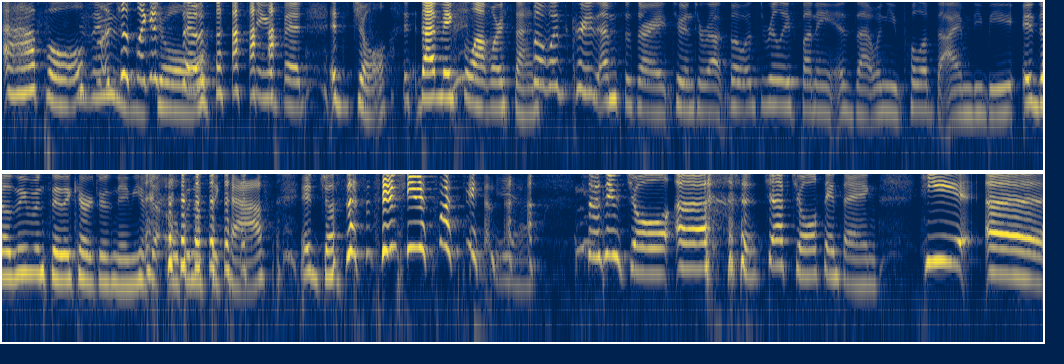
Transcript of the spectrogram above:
apples." It's just like Joel. it's so stupid. It's Joel. It's- that makes a lot more sense. But what's crazy? I'm so sorry to interrupt, but what's really funny is that when you pull up the IMDb, it doesn't even say the character's name. You have to open up the cast. It just says Santino Fontana. yeah. So his name's Joel. Uh, Jeff Joel, same thing. He. Uh,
